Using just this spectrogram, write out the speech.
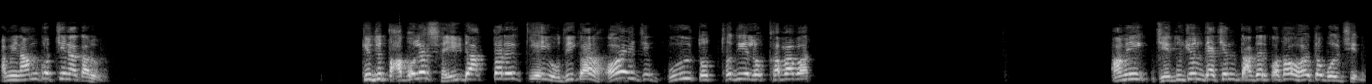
আমি নাম করছি না কারণ কিন্তু তা বলে সেই ডাক্তারের কি এই অধিকার হয় যে ভুল তথ্য দিয়ে লক্ষ্য পাবার? আমি যে দুজন গেছেন তাদের কথাও হয়তো বলছি না।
